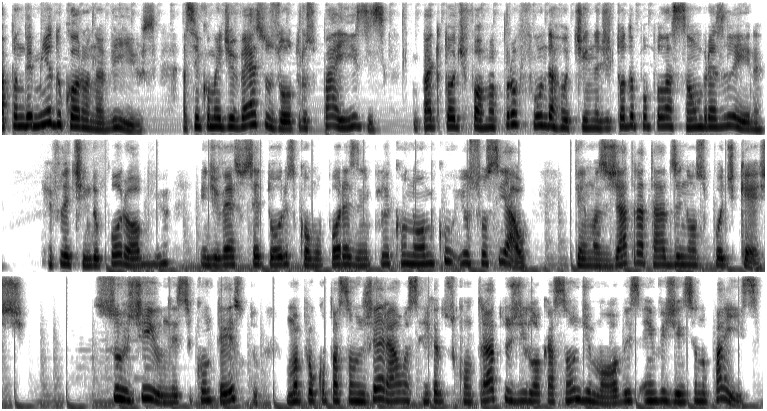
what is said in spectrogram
A pandemia do coronavírus, assim como em diversos outros países, impactou de forma profunda a rotina de toda a população brasileira, refletindo, por óbvio, em diversos setores, como, por exemplo, o econômico e o social, temas já tratados em nosso podcast. Surgiu, nesse contexto, uma preocupação geral acerca dos contratos de locação de imóveis em vigência no país.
